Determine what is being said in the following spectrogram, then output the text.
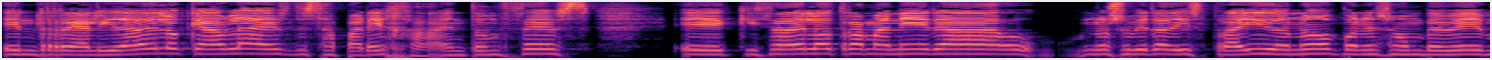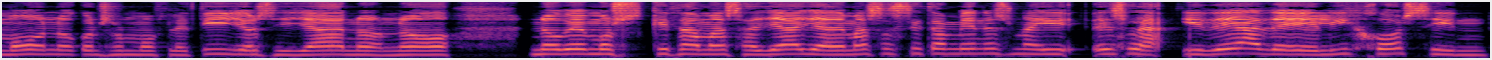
en realidad de lo que habla es de esa pareja. Entonces eh, quizá de la otra manera nos hubiera distraído, ¿no? Pones a un bebé mono con sus mofletillos y ya no, no, no vemos quizá más allá. Y además así también es, una, es la idea del hijo sin,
